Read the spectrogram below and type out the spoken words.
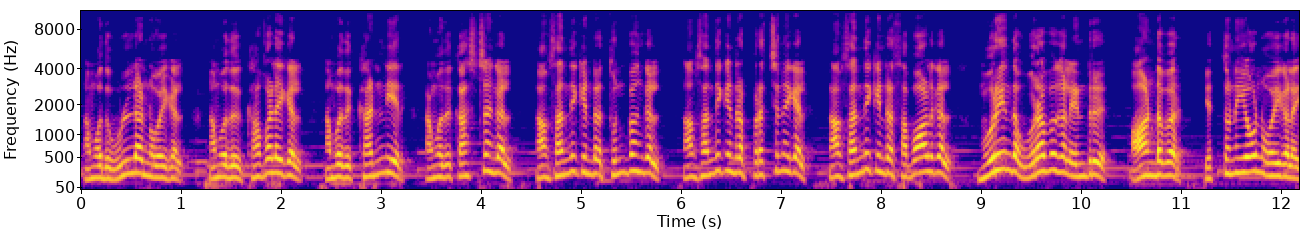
நமது உள்ள நோய்கள் நமது கவலைகள் நமது கண்ணீர் நமது கஷ்டங்கள் நாம் சந்திக்கின்ற துன்பங்கள் நாம் சந்திக்கின்ற பிரச்சனைகள் நாம் சந்திக்கின்ற சவால்கள் முறிந்த உறவுகள் என்று ஆண்டவர் எத்தனையோ நோய்களை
